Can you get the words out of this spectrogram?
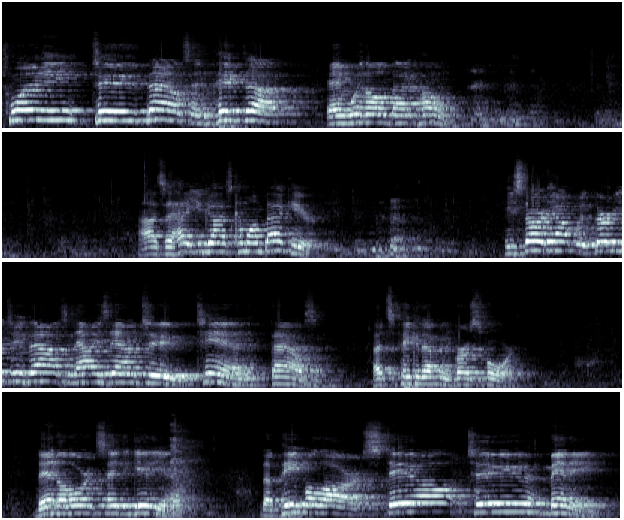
22,000 picked up and went on back home. I said, hey, you guys come on back here. He started out with 32,000, now he's down to 10,000. Let's pick it up in verse 4. Then the Lord said to Gideon, The people are still too many.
